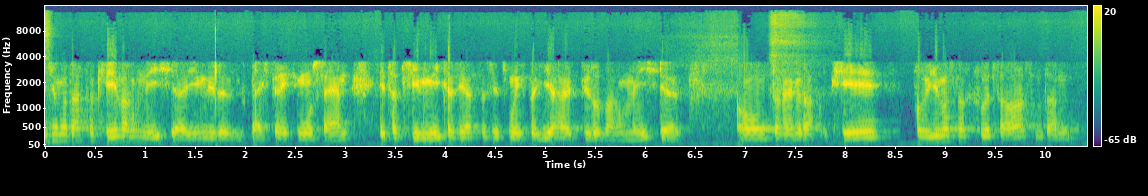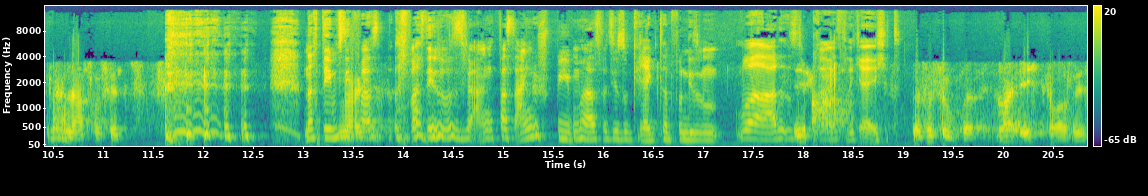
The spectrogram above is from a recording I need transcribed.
ich immer gedacht, okay, warum nicht? Ja, irgendwie das Gleichberechtigung muss sein. Jetzt hat sie mich als erstes, jetzt muss ich bei ihr halt ein bisschen, warum nicht? Ja. Und dann habe ich mir gedacht, okay, probieren wir es noch kurz aus und dann, na, lassen wir es jetzt. nachdem sie Nein. fast, fast, fast angespieben hast, was sie so gereckt hat von diesem, boah, das ist Ja. grauslich, echt. Das ist super. Das war echt grauslich.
